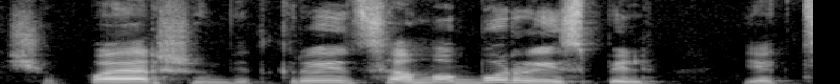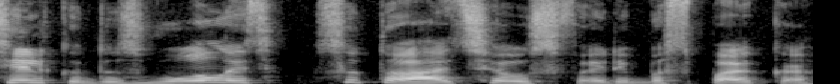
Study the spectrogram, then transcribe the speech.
що першим відкриють саме Бориспіль, як тільки дозволить ситуація у сфері безпеки.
